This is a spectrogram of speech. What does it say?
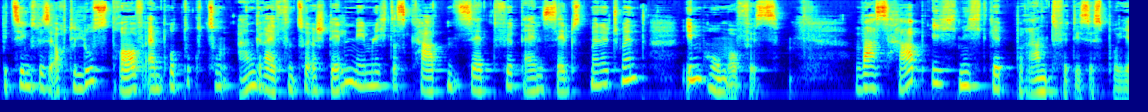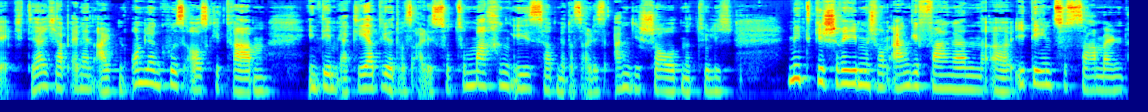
beziehungsweise auch die Lust drauf, ein Produkt zum Angreifen zu erstellen, nämlich das Kartenset für dein Selbstmanagement im Homeoffice. Was habe ich nicht gebrannt für dieses Projekt? Ja, ich habe einen alten Online-Kurs ausgegraben, in dem erklärt wird, was alles so zu machen ist, habe mir das alles angeschaut, natürlich mitgeschrieben, schon angefangen, äh, Ideen zu sammeln.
